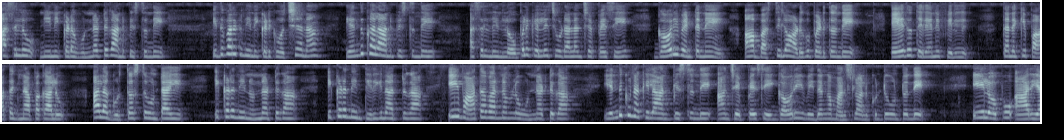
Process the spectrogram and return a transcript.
అసలు నేను ఇక్కడ ఉన్నట్టుగా అనిపిస్తుంది. ఇదివరకు నేను ఇక్కడికి వచ్చానా? ఎందుకు అలా అనిపిస్తుంది? అసలు నేను లోపలికి వెళ్ళి చూడాలని చెప్పేసి గౌరీ వెంటనే ఆ బస్తీలో అడుగు పెడుతుంది. ఏదో తెలియని ఫీల్ తనకి పాత జ్ఞాపకాలు అలా గుర్తొస్తూ ఉంటాయి. ఇక్కడ నేను ఉన్నట్టుగా ఇక్కడ నేను తిరిగినట్టుగా ఈ వాతావరణంలో ఉన్నట్టుగా ఎందుకు నాకు ఇలా అనిపిస్తుంది అని చెప్పేసి గౌరీ ఈ విధంగా మనసులో అనుకుంటూ ఉంటుంది. ఈలోపు ఆర్య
